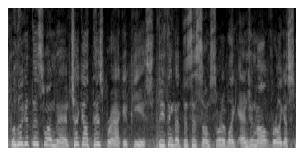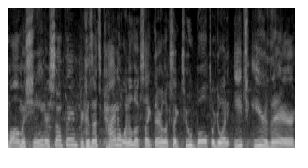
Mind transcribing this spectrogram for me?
But look at this one, man. Check out this bracket piece. Do you think that this is some sort of like engine mount for like a small machine or something? Because that's kind of what it looks like there. It looks like two bolts would go in each ear there.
